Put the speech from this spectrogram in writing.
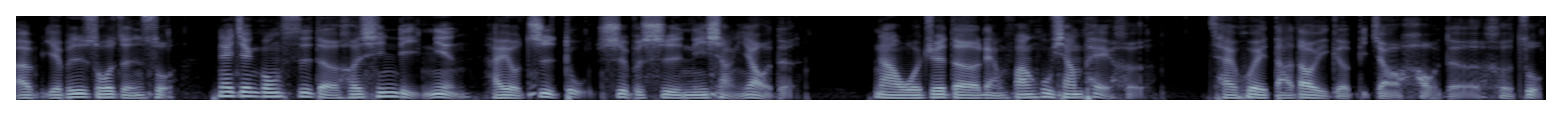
呃，也不是说诊所那间公司的核心理念还有制度是不是你想要的？那我觉得两方互相配合，才会达到一个比较好的合作。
